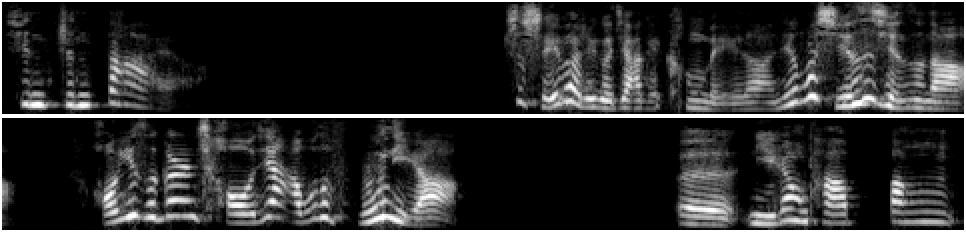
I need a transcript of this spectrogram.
心真大呀！是谁把这个家给坑没了？你不寻思寻思呢？好意思跟人吵架，我都服你啊！呃，你让他帮，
